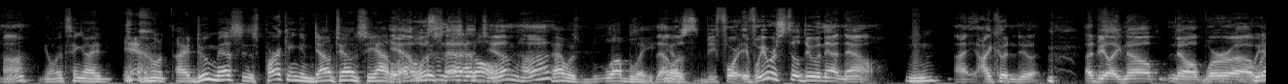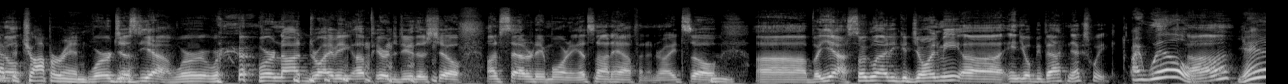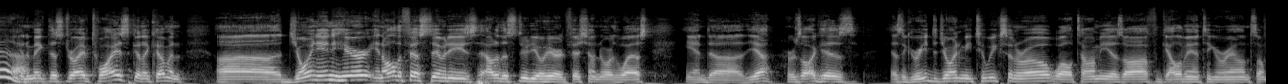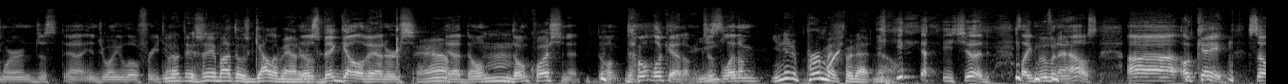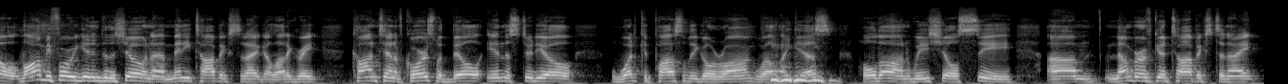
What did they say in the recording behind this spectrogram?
Huh? The only thing I I do miss is parking in downtown Seattle. Yeah, wasn't that at a gem, huh? That was lovely. That Yeah. was before. If we were still doing that now, I, I couldn't do it. I'd be like, no, no, we're uh, We'd we're have no, to chop her in. We're just yeah, we're, we're we're not driving up here to do this show on Saturday morning. It's not happening, right? So, Hmm. uh, but yeah, so glad you could join me, uh, and you'll be back next week. I will. Huh? Yeah. To make this drive twice. To come and uh, join in here in all the festivities out of the studio here at Fish Hunt Northwest. And uh, yeah, Herzog has has agreed to join me two weeks in a row while Tommy is off gallivanting around somewhere and just uh, enjoying a little free you time. know what they say about those gallivanters? Those big gallivanters. Yeah. yeah don't don't question it. Don't don't look at them. Just let them. you need a permit for that now. Yeah, he should. It's like moving a house. Uh, okay, so long before we get into the show and uh, many topics tonight, got a lot of great content, of course, with Bill in the studio. What could possibly go wrong? Well, I guess hold on, we shall see. Um, number of good topics tonight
